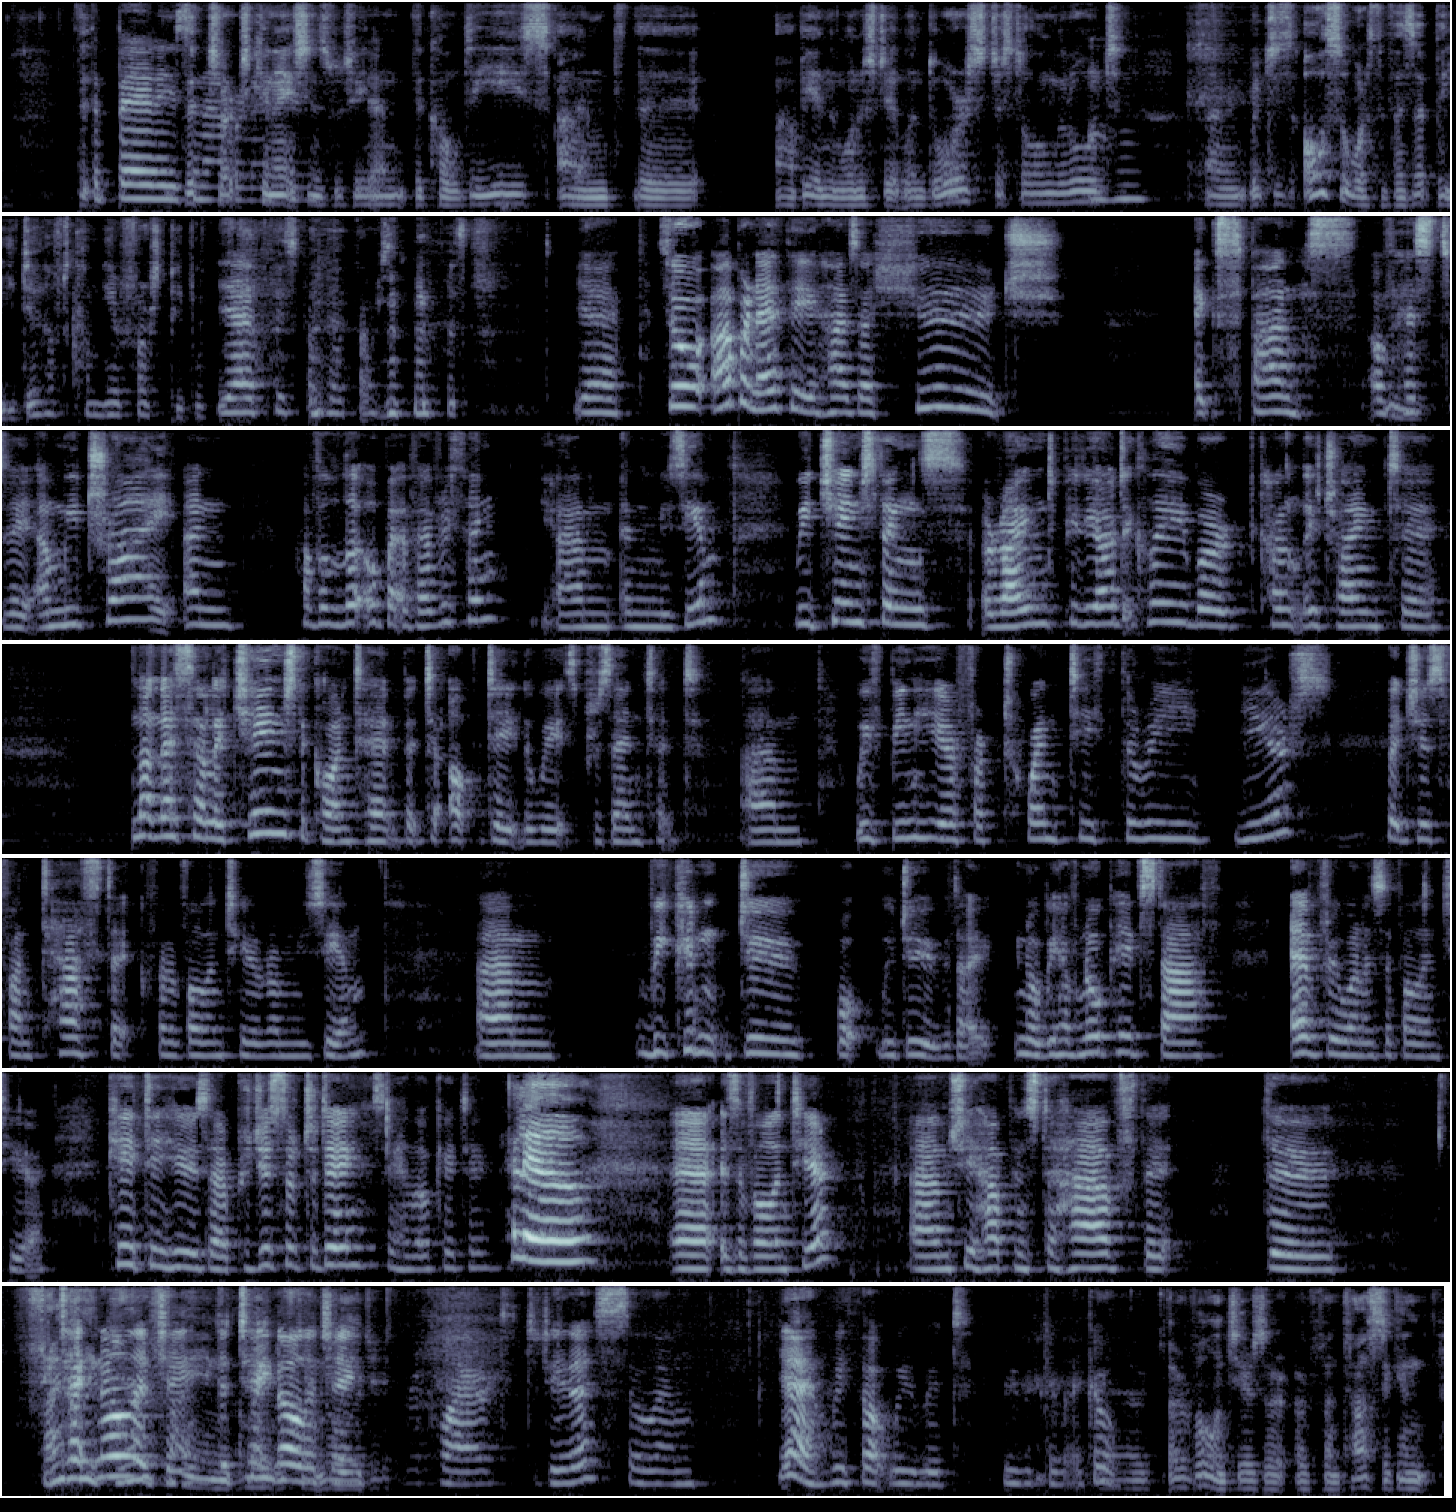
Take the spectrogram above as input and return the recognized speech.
the berries the and church connections between Yeah. the Culdees and the abbey and the monastery at Lindores, just along the road, Mhm. um, which is also worth a visit. But you do have to come here first, people. Yeah, please come here first. Yeah. So Abernethy has a huge expanse of Mm. history, and we try and have a little bit of everything Yeah. um, in the museum. We change things around periodically. We're currently trying to not necessarily change the content, but to update the way it's presented. Um, we've been here for 23 years, which is fantastic for a volunteer run museum. Um, we couldn't do what we do without, you know, we have no paid staff, everyone is a volunteer. Katie, who's our producer today, say hello, Katie, Hello. uh, is a volunteer. Um, she happens to have the the Frankly, Technology, the amount technology. required to do this. So um, yeah, we thought we would we would give it a go. Yeah, our volunteers are, are fantastic, and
